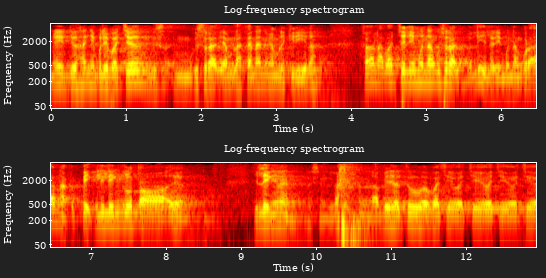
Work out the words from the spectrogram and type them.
Ini dia hanya boleh baca muka surat yang belah kanan dengan belah kiri lah. Kalau nak baca 5-6 muka surat, belilah 5-6 Quran lah. Kepit keliling tu letak kan. Jeling kan. Bismillah. Habis satu baca, baca, baca, baca.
